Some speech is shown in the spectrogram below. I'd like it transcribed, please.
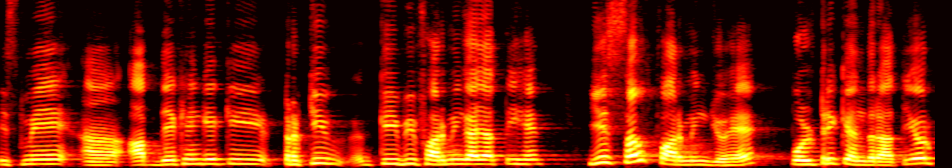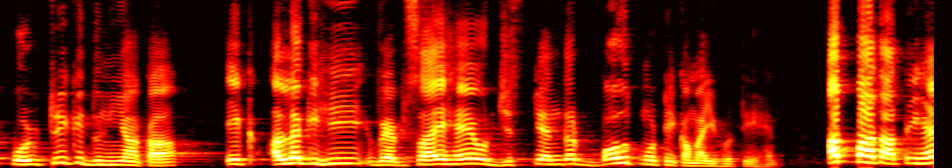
इसमें आप देखेंगे कि टर्की की भी फ़ार्मिंग आ जाती है। ये सब फ़ार्मिंग जो है पोल्ट्री के अंदर आती है और पोल्ट्री की दुनिया का एक अलग ही व्यवसाय है और जिसके अंदर बहुत मोटी कमाई होती है। अब बात आती है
